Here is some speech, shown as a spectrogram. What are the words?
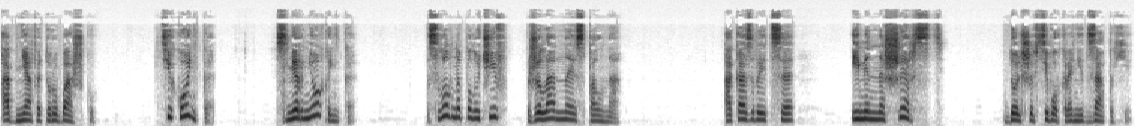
обняв эту рубашку. Тихонько, смирнехонько, словно получив желанное сполна. Оказывается, именно шерсть дольше всего хранит запахи.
